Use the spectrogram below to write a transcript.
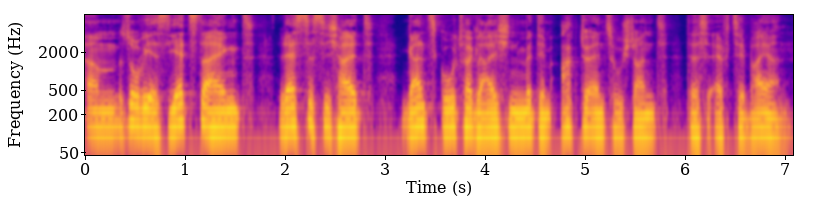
ähm, so wie es jetzt da hängt, lässt es sich halt ganz gut vergleichen mit dem aktuellen Zustand des FC Bayern.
